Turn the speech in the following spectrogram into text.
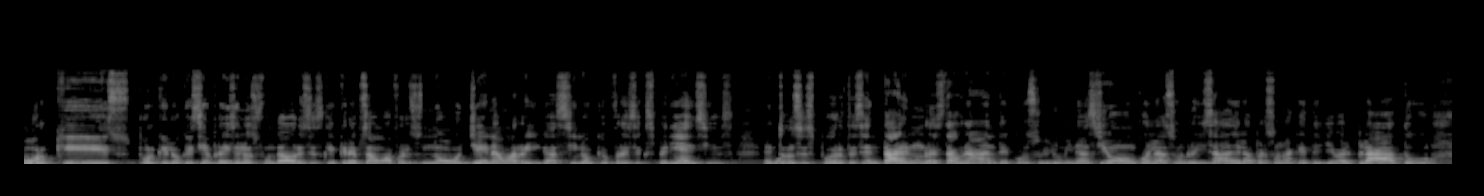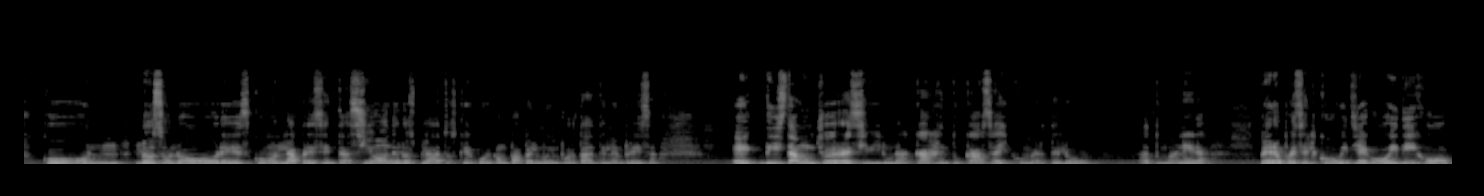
porque, porque lo que siempre dicen los fundadores es que Crepes and Waffles no llena barrigas, sino que ofrece experiencias. Entonces, poderte sentar en un restaurante con su iluminación, con la sonrisa de la persona que te lleva el plato, con los olores, con la presentación de los platos, que juega un papel muy importante en la empresa, eh, dista mucho de recibir una caja en tu casa y comértelo a tu manera. Pero pues el COVID llegó y dijo,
